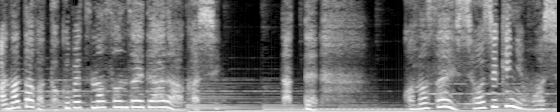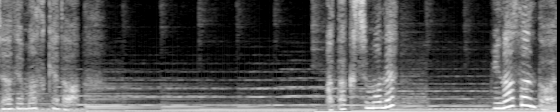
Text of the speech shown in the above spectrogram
あなたが特別な存在である証だってこの際正直に申し上げますけど。私もね皆さんとは違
